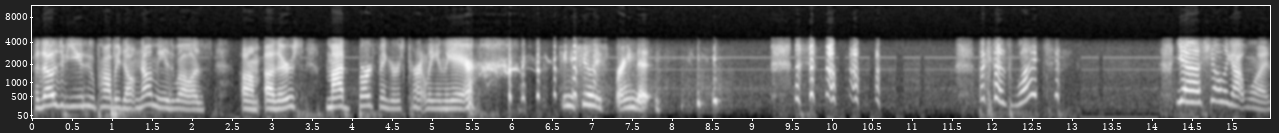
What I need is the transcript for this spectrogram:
For those of you who probably don't know me as well as um, others, my bird finger is currently in the air. Can you feel you sprained it? because what? Yeah, she only got one.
